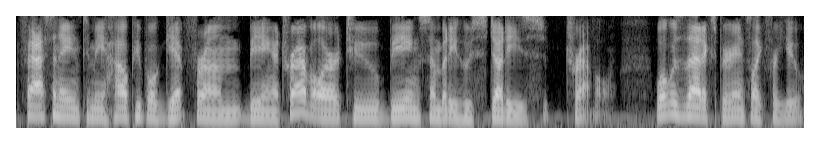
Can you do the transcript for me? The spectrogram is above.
fascinating to me how people get from being a traveler to being somebody who studies travel. What was that experience like for you?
